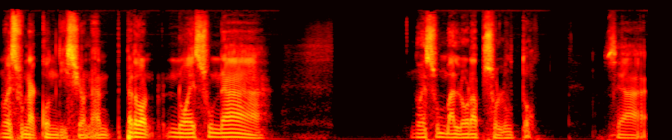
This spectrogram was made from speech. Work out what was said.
no es una condicionante, perdón, no es una, no es un valor absoluto. O sea,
